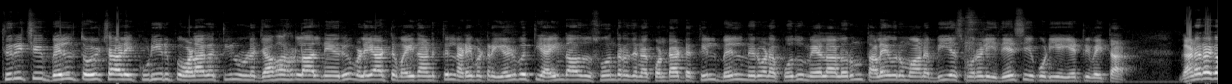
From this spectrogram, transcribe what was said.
திருச்சி பெல் தொழிற்சாலை குடியிருப்பு வளாகத்தில் உள்ள ஜவஹர்லால் நேரு விளையாட்டு மைதானத்தில் நடைபெற்ற எழுபத்தி ஐந்தாவது சுதந்திர தின கொண்டாட்டத்தில் பெல் நிறுவன பொது மேலாளரும் தலைவருமான பி. எஸ். முரளி தேசிய கொடியை ஏற்றி வைத்தார். கனரக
